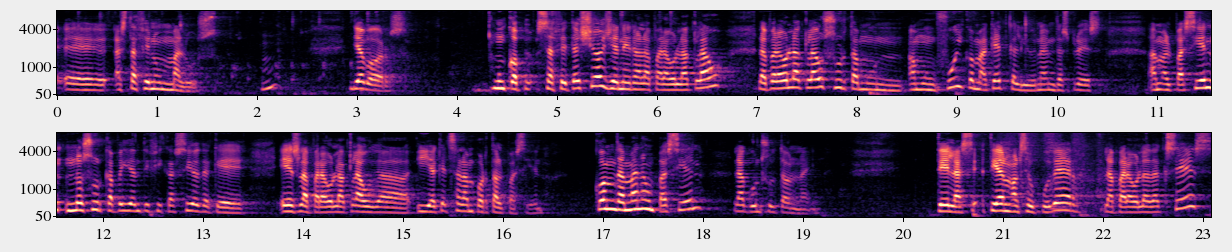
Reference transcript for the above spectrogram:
eh, està fent un mal ús. Mm? Llavors, un cop s'ha fet això, genera la paraula clau. La paraula clau surt amb un, amb un full com aquest que li donem després amb el pacient. No surt cap identificació de que és la paraula clau de, i aquest se l'emporta el pacient. Com demana un pacient la consulta online? Té, la, té en el seu poder la paraula d'accés,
